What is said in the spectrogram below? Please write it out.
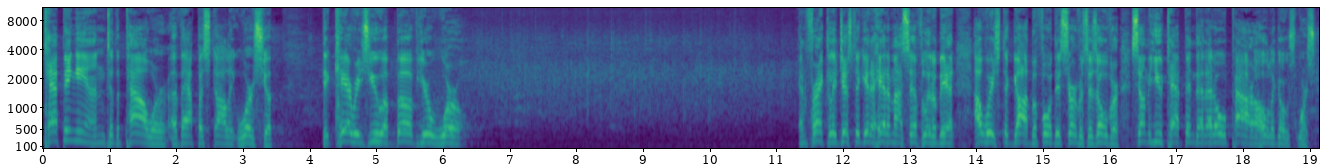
tapping into the power of apostolic worship that carries you above your world. And frankly, just to get ahead of myself a little bit, I wish to God before this service is over, some of you tap into that old power of Holy Ghost worship.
